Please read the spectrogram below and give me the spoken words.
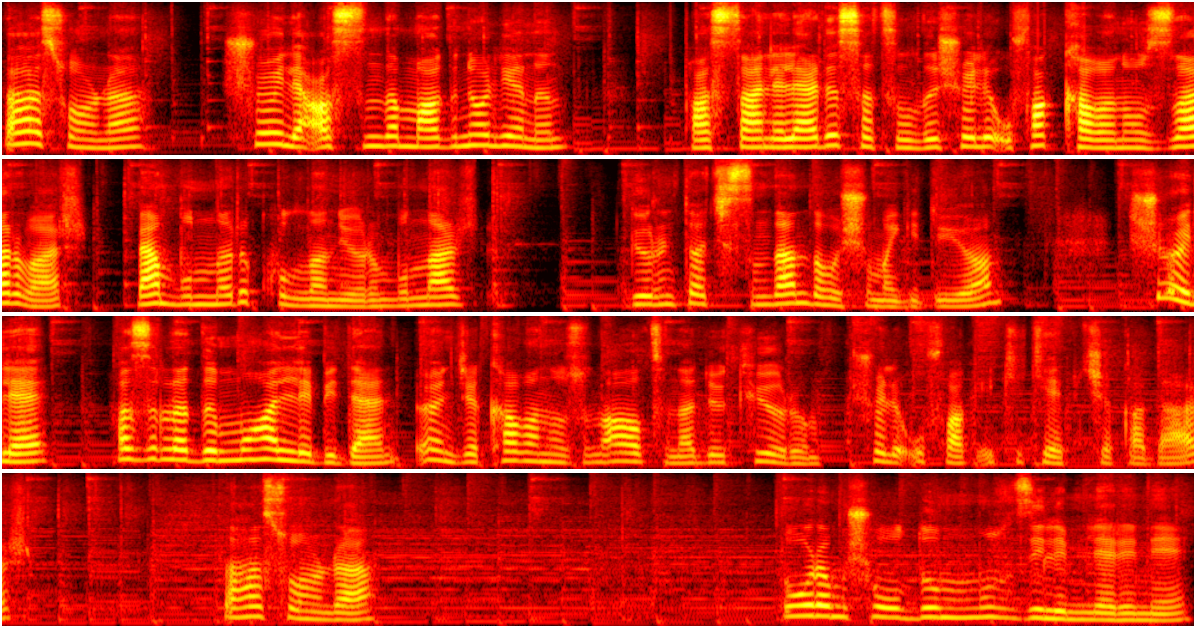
daha sonra şöyle aslında Magnolia'nın pastanelerde satıldığı şöyle ufak kavanozlar var. Ben bunları kullanıyorum. Bunlar görüntü açısından da hoşuma gidiyor. Şöyle hazırladığım muhallebiden önce kavanozun altına döküyorum. Şöyle ufak iki kepçe kadar. Daha sonra doğramış olduğum muz dilimlerini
